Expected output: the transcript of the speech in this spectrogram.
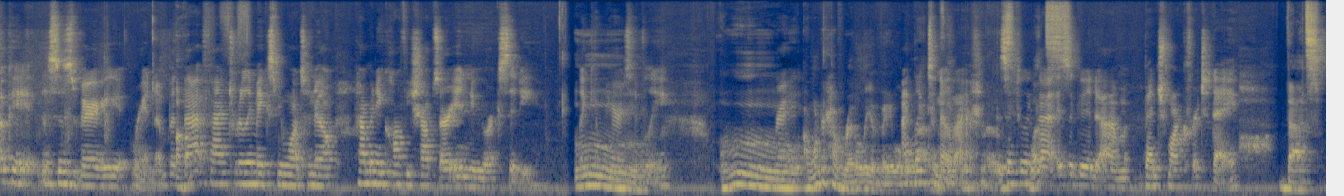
Okay, this is very random, but Uh-huh. that fact really makes me want to know how many coffee shops are in New York City, like Ooh. comparatively. Ooh, Right? I wonder how readily available I'd like that to know that because I feel like Let's- that is a good um, benchmark for today. That's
